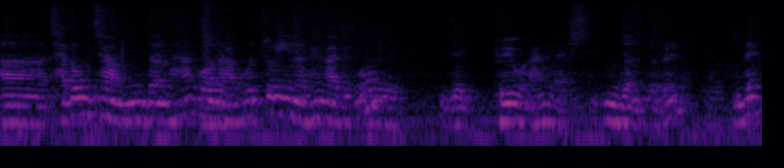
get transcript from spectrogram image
아, 자동차 운전학원하고 조인을 해가지고 네. 이제 교육을 하는 거야 시- 운전들을 근데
